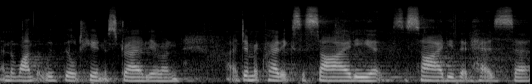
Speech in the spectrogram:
and the one that we've built here in Australia, and a democratic society, a society that has uh,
